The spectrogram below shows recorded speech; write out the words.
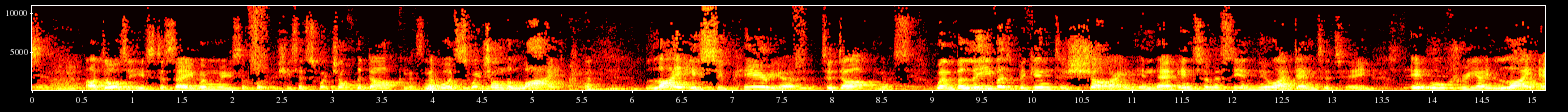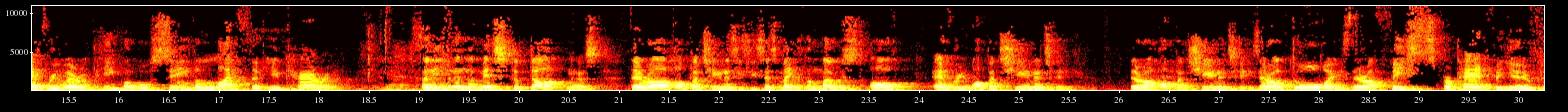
Our daughter used to say when we used to she said, switch off the darkness. In other words, switch on the light. light is superior to darkness. When believers begin to shine in their intimacy and new identity, it will create light everywhere and people will see the life that you carry. And even in the midst of darkness, there are opportunities. He says, make the most of every opportunity. There are opportunities, there are doorways, there are feasts prepared for you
